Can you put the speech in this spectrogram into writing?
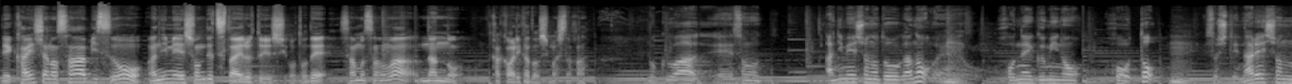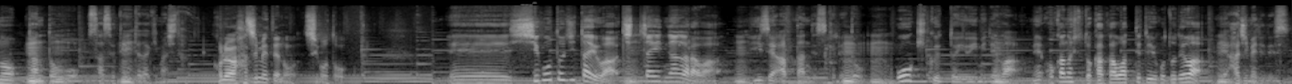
で会社のサービスをアニメーションで伝えるという仕事でサムさんは何の関わり方をしましたか？僕は、えーそのアニメーションの動画の、えー骨組みの方と、うん。そしてナレーションの担当をさせていただきました、これは初めての仕事？えー仕事自体はちっちゃいながらはうん。以前あったんですけれど、うんうん。大きくという意味では、ね、他の人と関わってということでは、えーうん。初めてです。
